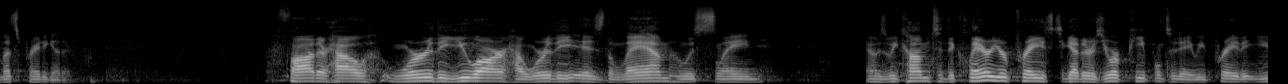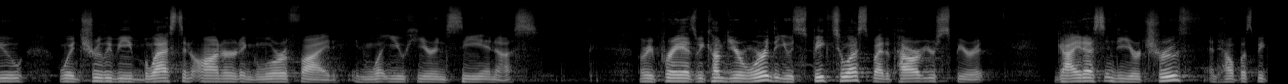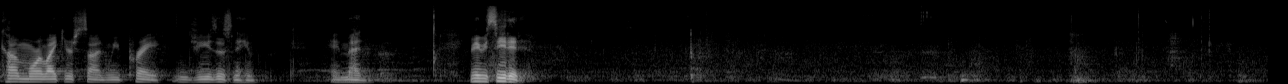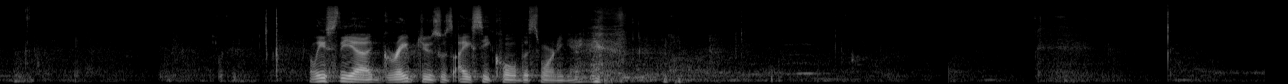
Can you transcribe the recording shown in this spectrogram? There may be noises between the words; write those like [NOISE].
Let's pray together. Father, how worthy you are, how worthy is the Lamb who was slain. And as we come to declare your praise together as your people today, we pray that you would truly be blessed and honored and glorified in what you hear and see in us. Lord, we pray as we come to your word that you would speak to us by the power of your Spirit, guide us into your truth, and help us become more like your Son. We pray in Jesus' name. Amen. You may be seated. At least the uh, grape juice was icy cold this morning, eh? [LAUGHS]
